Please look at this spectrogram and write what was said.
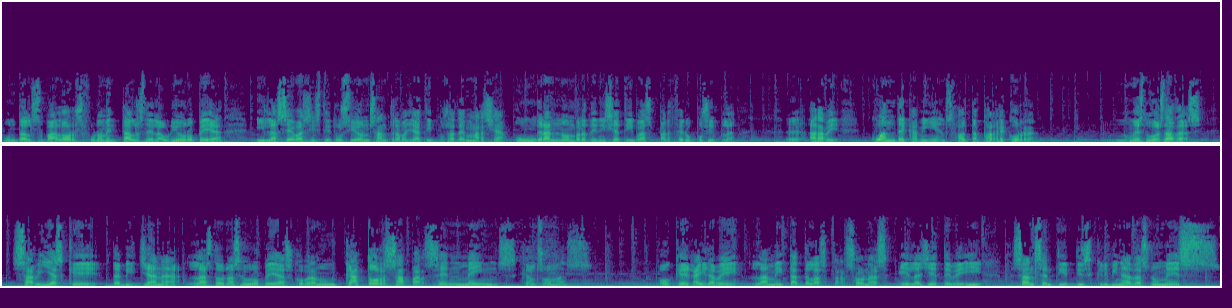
un dels valors fonamentals de la Unió Europea i les seves institucions han treballat i posat en marxa un gran nombre d'iniciatives per fer-ho possible. Eh, ara bé, quant de camí ens falta per recórrer? Només dues dades. Sabies que, de mitjana, les dones europees cobren un 14% menys que els homes? O que gairebé la meitat de les persones LGTBI s'han sentit discriminades només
